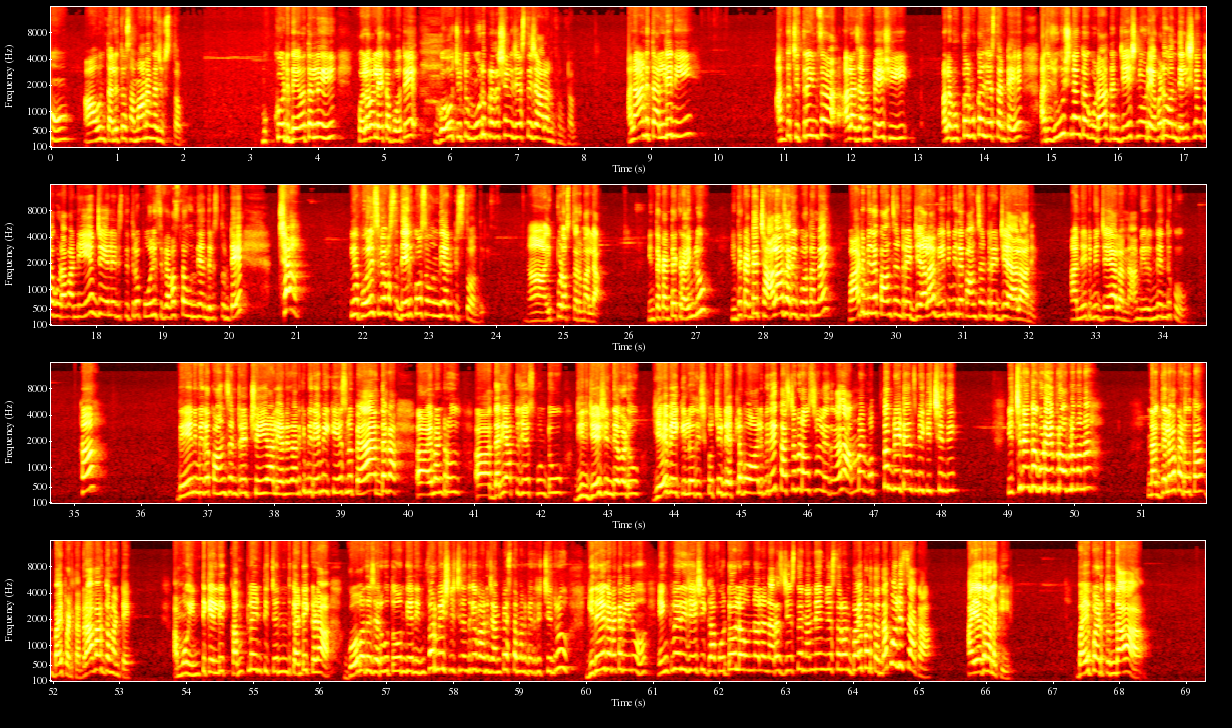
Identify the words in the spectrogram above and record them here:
ఆవును తల్లితో సమానంగా చూస్తాం. ముక్కోటి దేవతల్ని కొలవలేకపోతే గోవు చుట్టూ మూడు ప్రదర్శనలు చేస్తే చాలనుకుంటాం. అలాంటి తల్లిని అంత చిత్రహింస అలా చంపేసి అలా ముక్కలు ముక్కలు చేస్తుంటే అది చూసినాక కూడా దాన్ని చేసినోడు ఎవడు అని తెలిసినాక కూడా వాడిని ఏం చేయలేని స్థితిలో పోలీసు వ్యవస్థ ఉంది అని తెలుస్తుంటే ఛా! ఇక పోలీసు వ్యవస్థ దేనికోసం ఉంది అనిపిస్తోంది. ఇప్పుడు వస్తారు మళ్ళా. ఇంతకంటే క్రైమ్లు ఇంతకంటే చాలా జరిగిపోతున్నాయి. వాటి మీద కాన్సన్ట్రేట్ చేయాలా వీటి మీద కాన్సన్ట్రేట్ చేయాలా అని. అన్నిటి మీద చేయాలన్నా మీరు ఉంది ఎందుకు హా? దేని మీద కాన్సన్ట్రేట్ చేయాలి అనే దానికి మీరేమి ఈ కేసులో పెద్దగా ఏమంటారు దర్యాప్తు చేసుకుంటూ దీన్ని చేసింది ఎవడు ఏ వెహికల్లో తీసుకొచ్చిండు ఎట్లా పోవాలి మీరేం కష్టపడ అవసరం లేదు కదా అమ్మాయి మొత్తం డీటెయిల్స్ మీకు ఇచ్చింది ఇచ్చినాక కూడా ఏం ప్రాబ్లం అన్నా నాకు తెలవక అడుగుతా భయపడతాను. రావర్గం అంటే. అమ్మో ఇంటికి వెళ్ళి కంప్లైంట్ ఇచ్చినందుకు అంటే ఇక్కడ గోవధ జరుగుతోంది అని ఇన్ఫర్మేషన్ ఇచ్చినందుకే వాడిని చంపేస్తామని బెదిరించిండ్రు. ఇదే గనక నేను ఎంక్వైరీ చేసి గా ఫోటోలో ఉన్న వాళ్ళని అరెస్ట్ చేస్తే నన్ను ఏం చేస్తారో అని భయపడుతుందా పోలీస్ శాఖ? ఆ యదవలకి. భయపడుతుందా?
